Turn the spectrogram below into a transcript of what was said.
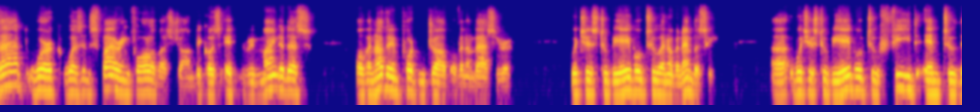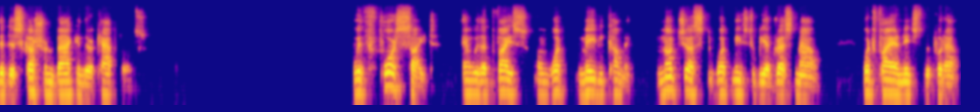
that work was inspiring for all of us, John, because it reminded us of another important job of an ambassador, which is to be able to, and of an embassy, uh, which is to be able to feed into the discussion back in their capitals with foresight and with advice on what may be coming, not just what needs to be addressed now, what fire needs to be put out.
